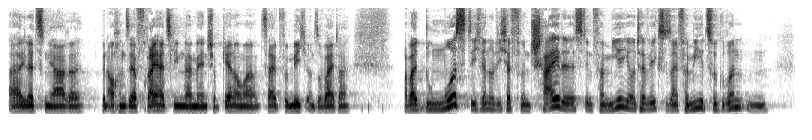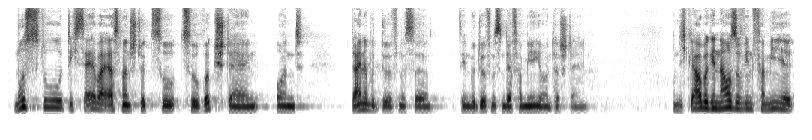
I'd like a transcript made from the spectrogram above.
äh, die letzten Jahre. Bin auch ein sehr freiheitsliebender Mensch, habe gerne auch mal Zeit für mich und so weiter. Aber du musst dich, wenn du dich dafür entscheidest, in Familie unterwegs zu sein, Familie zu gründen, musst du dich selber erstmal ein Stück zu, zurückstellen und deine Bedürfnisse den Bedürfnissen der Familie unterstellen. Und ich glaube, genauso wie in Familie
